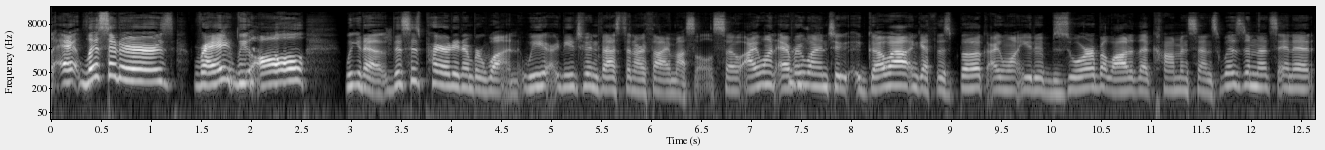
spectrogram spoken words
eh, listeners, right? We all we, you know, this is priority number one. We need to invest in our thigh muscles. So I want everyone to go out and get this book. I want you to absorb a lot of the common sense wisdom that's in it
